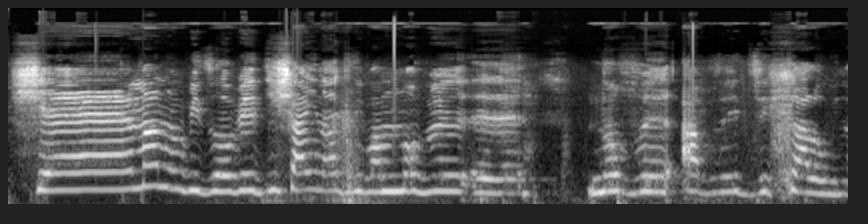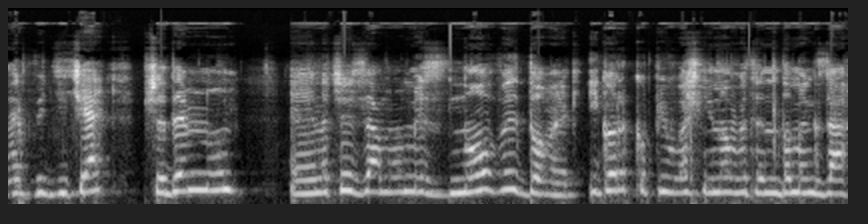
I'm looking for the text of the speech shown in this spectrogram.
Siemano widzowie, dzisiaj nagrywam nowy, e, nowy update z Halloween. Jak widzicie, przede mną, e, znaczy za mną jest nowy domek. Igor kupił właśnie nowy ten domek za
